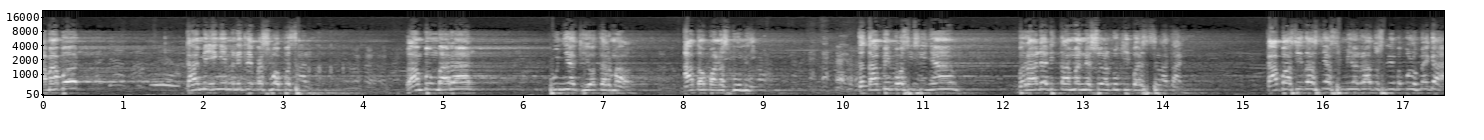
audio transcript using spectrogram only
Pak Mahfud, kami ingin menitipkan sebuah pesan. Lampung Barat punya geotermal atau panas bumi. Tetapi posisinya berada di Taman Nasional Bukit Baris Selatan. Kapasitasnya 950 mega.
